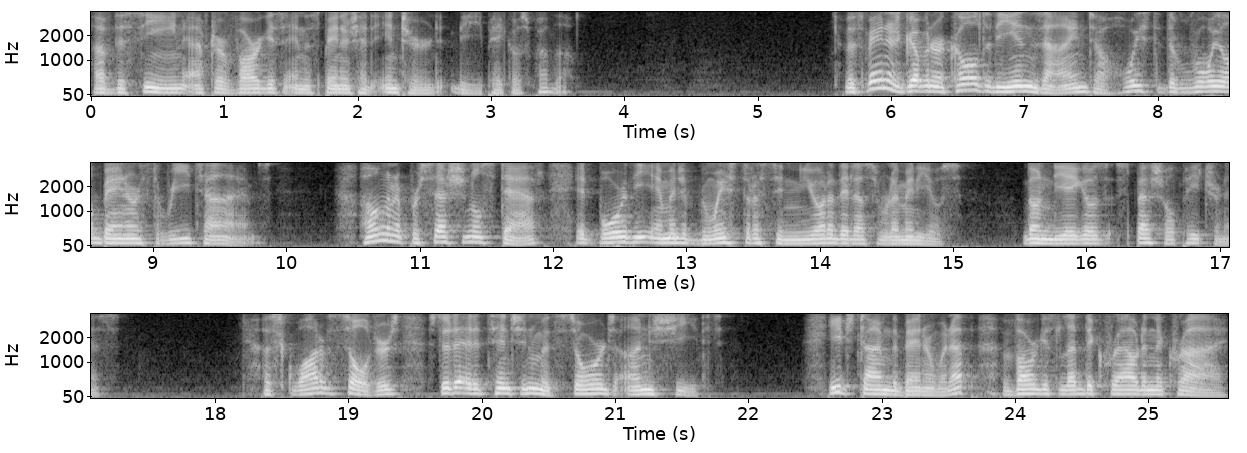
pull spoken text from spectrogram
of the scene after Vargas and the Spanish had entered the Pecos Pueblo. The Spanish governor called to the ensign to hoist the royal banner three times. Hung on a processional staff, it bore the image of Nuestra Senora de los Remedios, Don Diego's special patroness. A squad of soldiers stood at attention with swords unsheathed. Each time the banner went up, Vargas led the crowd in the cry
